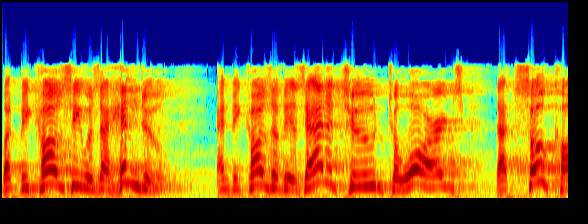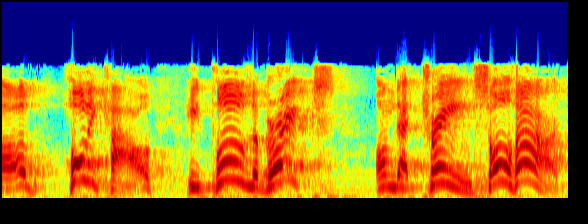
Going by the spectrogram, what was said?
But because he was a Hindu, and because of his attitude towards that so called holy cow, he pulled the brakes on that train so hard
